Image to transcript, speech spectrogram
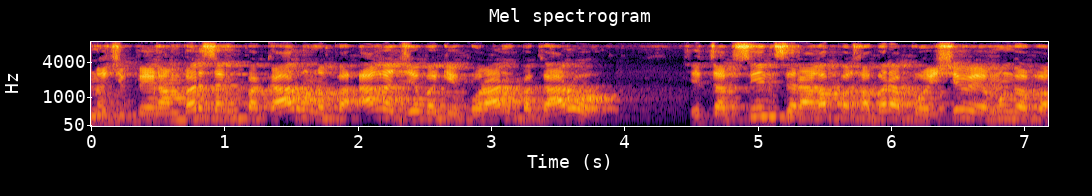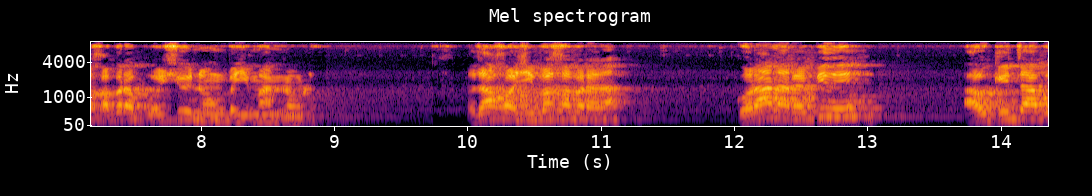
نو چې پیغمبر څنګه پکارو نو په هغه جبه کې قران پکارو چې تفصیل سره هغه په خبره پوه شوی موږ په خبره پوه شو نو به ایمان نه وړو دا خو عجیب خبره ده قران عربي دی او کتاب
